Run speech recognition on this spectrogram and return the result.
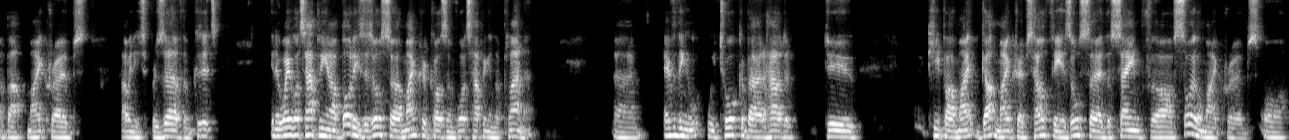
about microbes, how we need to preserve them. Because it's in a way, what's happening in our bodies is also a microcosm of what's happening in the planet. Um, everything we talk about how to do keep our gut microbes healthy is also the same for our soil microbes or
